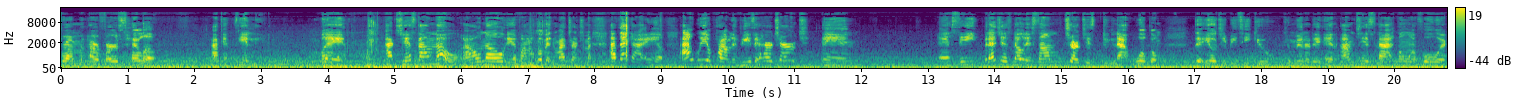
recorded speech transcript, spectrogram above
from our first hello. I can feel it, but I just don't know. I don't know if I'm gonna go back to my church or not. I think I am. I will probably visit her church and and see, but I just know that some churches do not welcome the LGBTQ community, and I'm just not going for it.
